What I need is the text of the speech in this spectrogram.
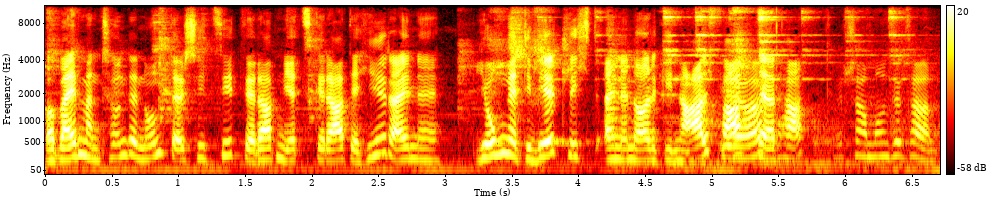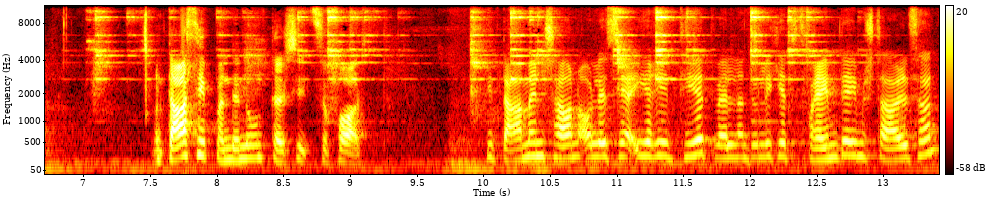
Wobei man schon den Unterschied sieht. Wir haben jetzt gerade hier eine Junge, die wirklich einen Originalvater Ja. hat. Das schauen wir uns jetzt an. Und da sieht man den Unterschied sofort. Die Damen schauen alle sehr irritiert, weil natürlich jetzt Fremde im Stall sind.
